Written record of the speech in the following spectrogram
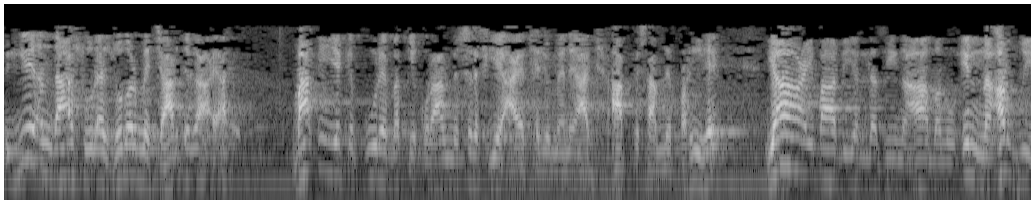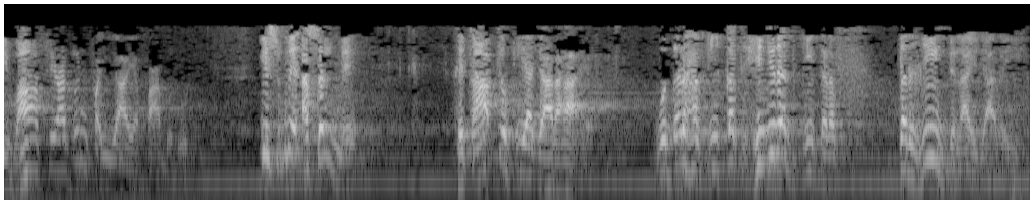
تو یہ انداز سورہ زمر میں چار جگہ آیا ہے۔ باقی یہ کہ پورے مکی قرآن میں صرف یہ آیت ہے جو میں نے آج آپ کے سامنے پڑھی ہے۔ یا عبادی الزین آمن ان ارضی واسعت فیا فابر اس میں اصل میں خطاب جو کیا جا رہا ہے، وہ در حقیقت ہجرت کی طرف ترغیب دلائی جا رہی ہے۔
